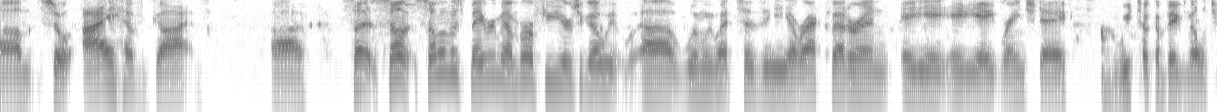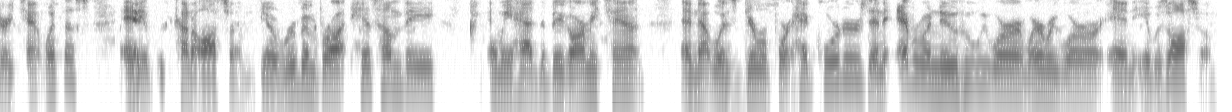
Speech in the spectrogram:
Um, so I have got uh, So some some of us may remember a few years ago we, uh, when we went to the Iraq Veteran 8888 Range Day, we took a big military tent with us, and it was kind of awesome. You know, Ruben brought his Humvee, and we had the big Army tent, and that was Gear Report headquarters, and everyone knew who we were and where we were, and it was awesome.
